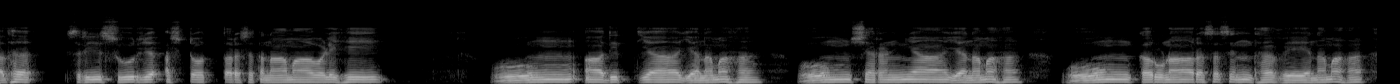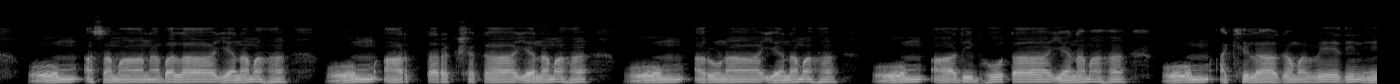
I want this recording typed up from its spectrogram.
अथ श्रीसूर्य अष्टोत्तरशतनामावलिः। ॐ आदित्याय नमः ॐ शरण्याय नमः ॐ करुणारससिन्धवे नमः ॐ असमानबलाय नमः ॐ आर्तरक्षकाय नमः ॐ अरुणाय नमः ॐ आदिभूताय नमः ॐ अखिलागमवेदिने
